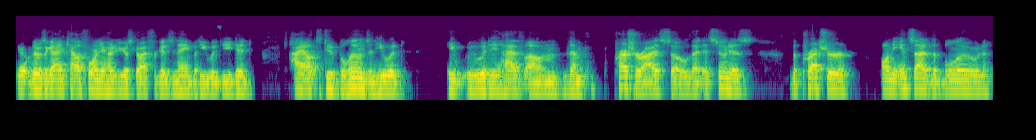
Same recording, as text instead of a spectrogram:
there was a guy in California 100 years ago. I forget his name, but he would he did high altitude balloons, and he would he, he would have um, them pressurized so that as soon as the pressure on the inside of the balloon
